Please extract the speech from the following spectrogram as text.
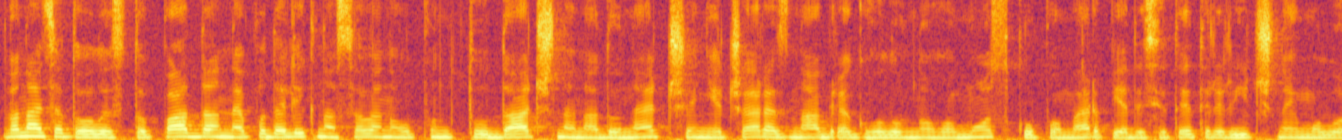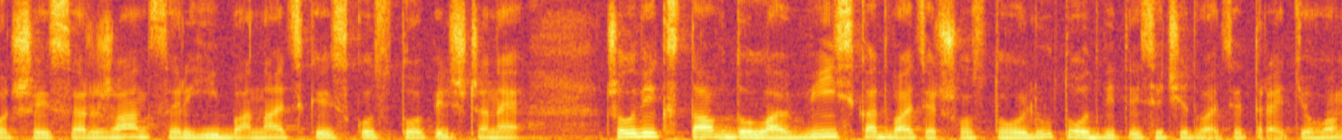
12 листопада неподалік населеного пункту Дачне на Донеччині через набряк головного мозку помер 53-річний молодший сержант Сергій Банацький з Костопільщини. Чоловік став до лав війська 26 лютого 2023-го.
